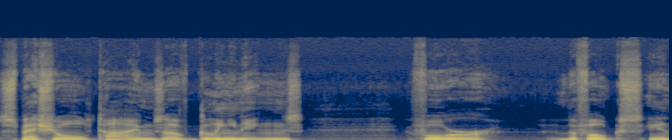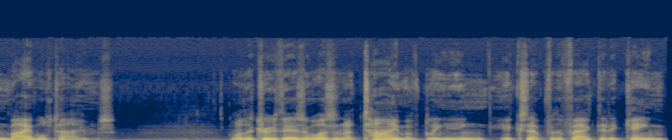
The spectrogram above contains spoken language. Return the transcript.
special times of gleanings for the folks in Bible times? Well, the truth is, it wasn't a time of gleaning, except for the fact that it came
